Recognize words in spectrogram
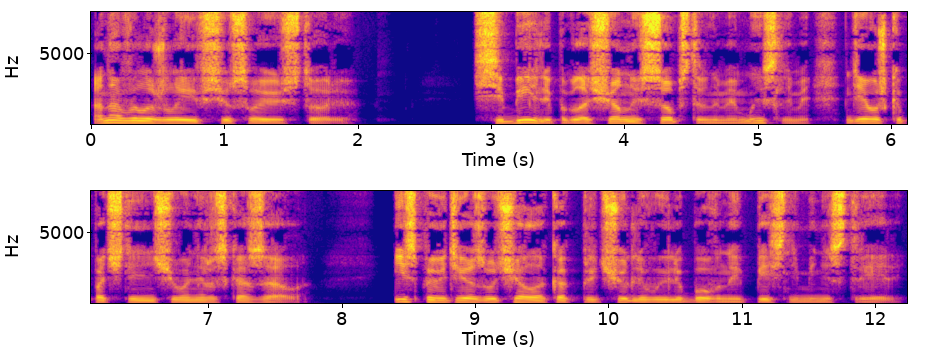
она выложила ей всю свою историю. Сибили, поглощенной собственными мыслями, девушка почти ничего не рассказала. Исповедь ее звучала, как причудливые любовные песни министрелей.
